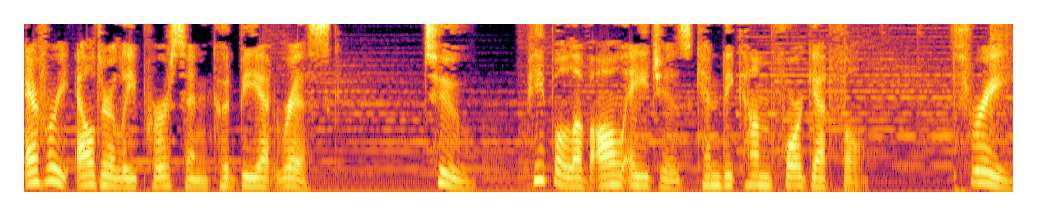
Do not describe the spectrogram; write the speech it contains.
Every elderly person could be at risk. 2. People of all ages can become forgetful. 3.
